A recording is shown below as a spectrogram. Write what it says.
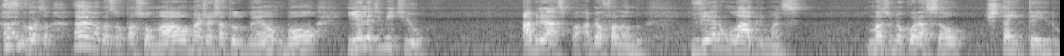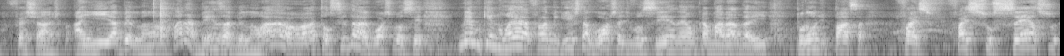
Ai, meu coração, ai, meu coração, passou mal, mas já está tudo bem, bom. E ele admitiu, abre aspas, Abel falando, vieram lágrimas, mas o meu coração está inteiro. Fecha aspas. Aí, Abelão, parabéns, Abelão. Ah, a torcida gosta de você. Mesmo quem não é flamenguista gosta de você, né? Um camarada aí, por onde passa, faz, faz sucesso,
